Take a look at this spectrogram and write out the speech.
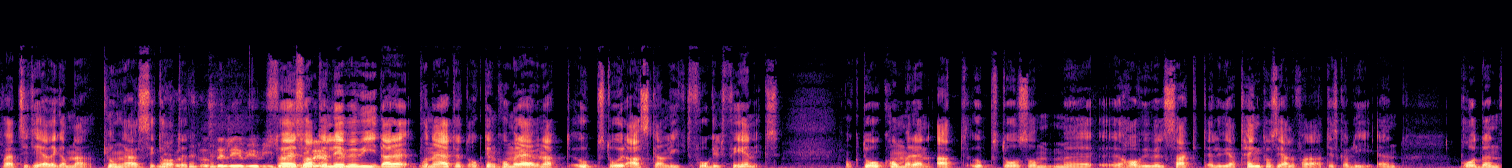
För att citera det gamla kungacitatet. Fast det lever ju vidare Så är det så att den lever vidare på nätet och den kommer även att uppstå ur askan likt fågel Fenix. Och då kommer den att uppstå som, eh, har vi väl sagt, eller vi har tänkt oss i alla fall, att det ska bli en podden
